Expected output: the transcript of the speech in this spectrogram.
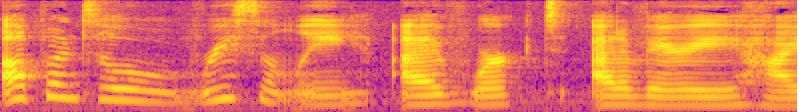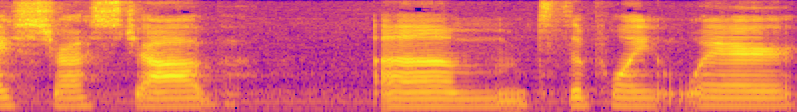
up until recently, I've worked at a very high stress job um, to the point where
